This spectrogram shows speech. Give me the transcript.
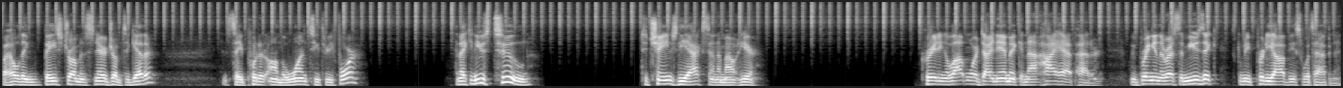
by holding bass drum and snare drum together and say put it on the one, two, three, four. And I can use tune to change the accent amount here, creating a lot more dynamic in that hi-hat pattern. We bring in the rest of the music, it's gonna be pretty obvious what's happening.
